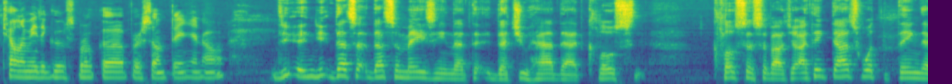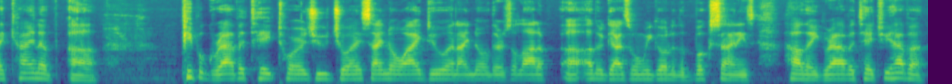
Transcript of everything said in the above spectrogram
telling me the groups broke up or something. You know. And you, that's that's amazing that th- that you had that close closeness about you. I think that's what the thing that kind of uh, people gravitate towards you, Joyce. I know I do, and I know there's a lot of uh, other guys when we go to the book signings how they gravitate. You have a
